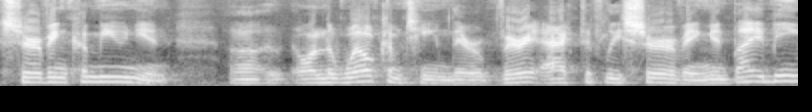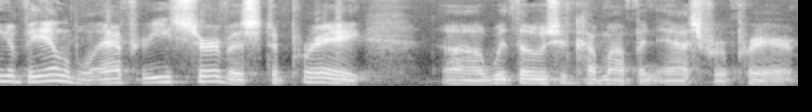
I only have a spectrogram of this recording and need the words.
serving communion, Uh, on the welcome team, they're very actively serving and by being available after each service to pray uh, with those who come up and ask for prayer.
